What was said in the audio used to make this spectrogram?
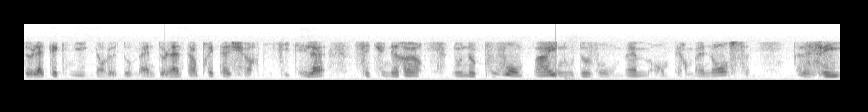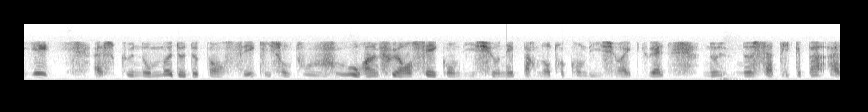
de la technique, dans le domaine de l'interprétation artistique. Et là, c'est une erreur. Nous ne pouvons pas et nous devons même en permanence veiller à ce que nos modes de pensée, qui sont toujours influencés et conditionnés par notre condition actuelle, ne, ne s'appliquent pas à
